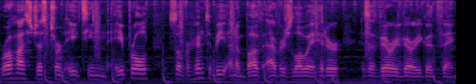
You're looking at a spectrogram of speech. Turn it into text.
Rojas just turned 18 in April, so for him to be an above average low A hitter is a very, very good thing.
